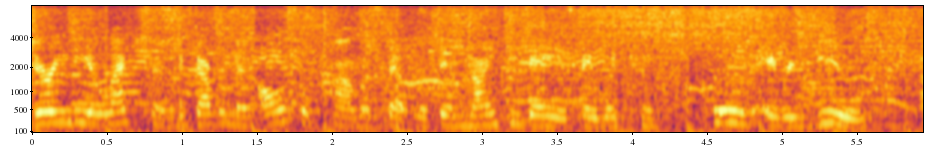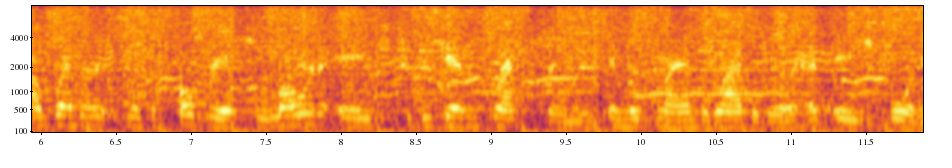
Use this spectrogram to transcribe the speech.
During the election, the government also promised that within 90 days they would conclude a review of whether it was appropriate to lower the age to begin breast screening in Newfoundland and Labrador at age 40.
